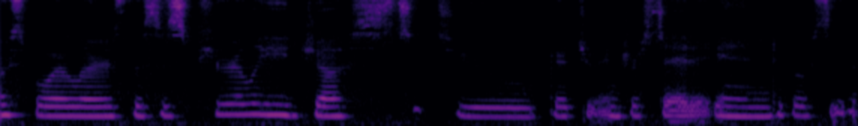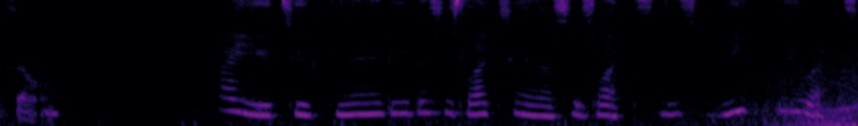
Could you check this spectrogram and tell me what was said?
no spoilers. This is purely just to get you interested in to go see the film. Hi YouTube community, this is Lexi and this is Lexi's Weekly Lexi.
